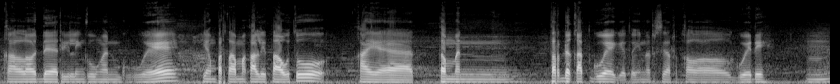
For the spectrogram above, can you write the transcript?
kalau dari lingkungan gue, yang pertama kali tahu tuh kayak temen terdekat gue gitu, inner circle gue deh. Hmm.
